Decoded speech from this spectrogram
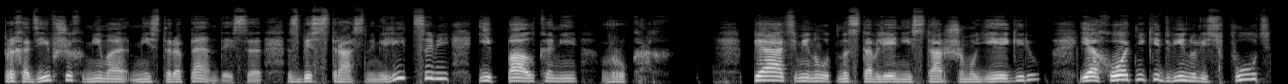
проходивших мимо мистера Пендейса с бесстрастными лицами и палками в руках. Пять минут наставлений старшему егерю, и охотники двинулись в путь,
